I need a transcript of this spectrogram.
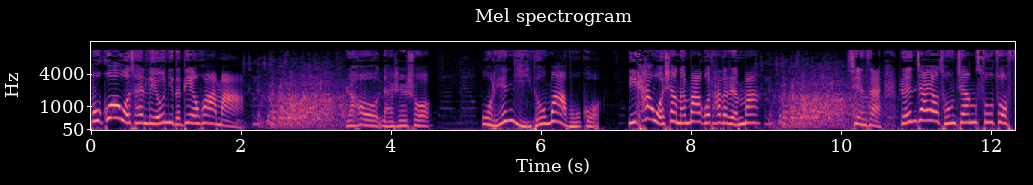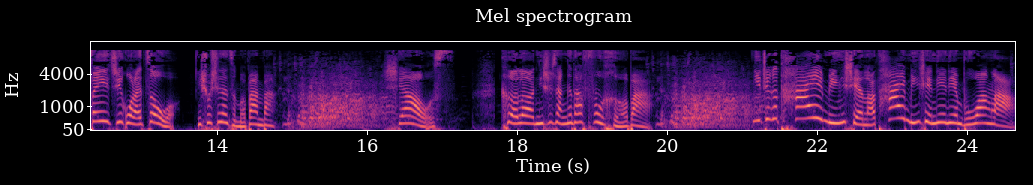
不过我才留你的电话嘛。然后男生说。我连你都骂不过，你看我像能骂过他的人吗？现在人家要从江苏坐飞机过来揍我，你说现在怎么办吧？笑死！可乐，你是想跟他复合吧？你这个太明显了，太明显，念念不忘啦！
